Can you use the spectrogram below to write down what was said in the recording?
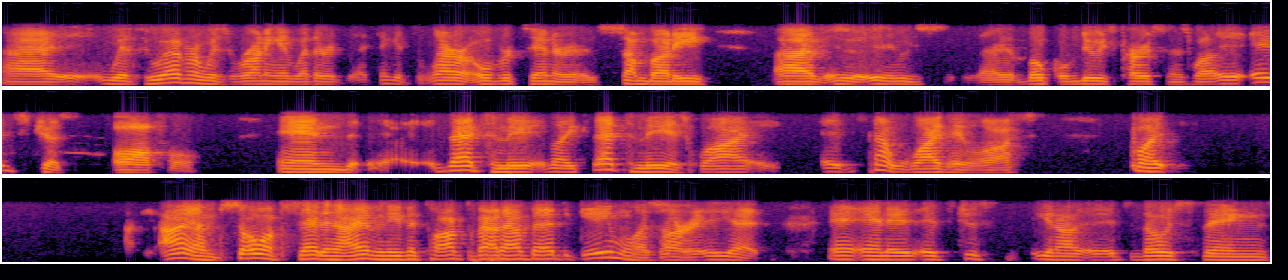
uh, with whoever was running it, whether I think it's Laura Overton or somebody uh, who, who's a local news person as well. It, it's just awful, and that to me, like that to me, is why it's not why they lost, but I am so upset, and I haven't even talked about how bad the game was already yet. And, and it, it's just you know it's those things.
